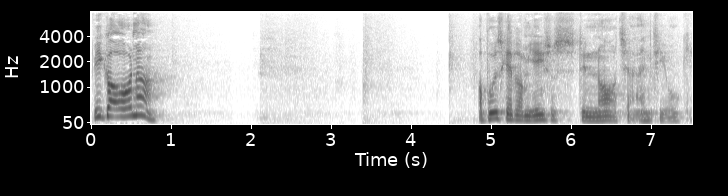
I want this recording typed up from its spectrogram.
Vi går under. Og budskabet om Jesus, det når til Antiochia.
